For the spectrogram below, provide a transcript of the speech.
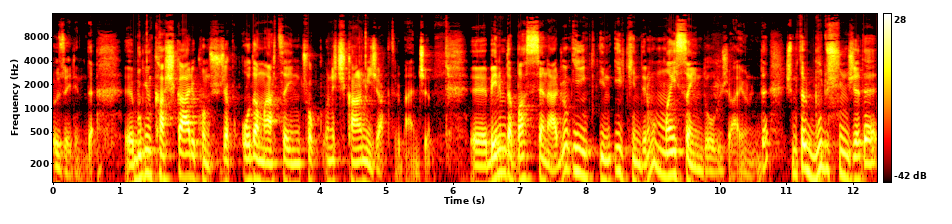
özelinde. E, bugün Kaşgari konuşacak. O da Mart ayını çok öne çıkarmayacaktır bence. E, benim de bas senaryom ilk, ilk indirimin Mayıs ayında olacağı yönünde. Şimdi tabii bu düşüncede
